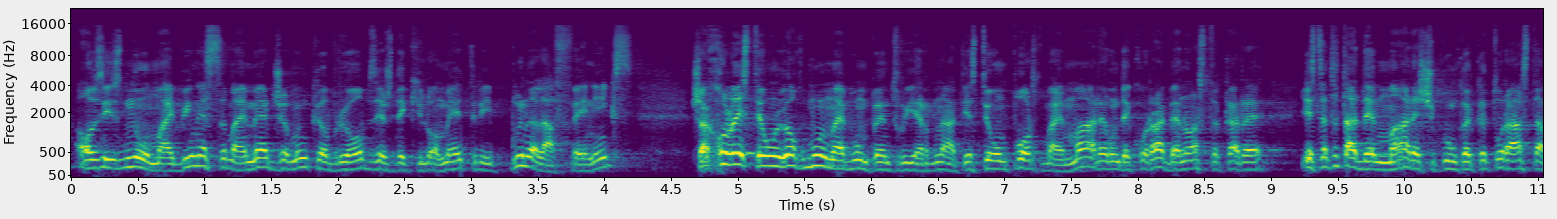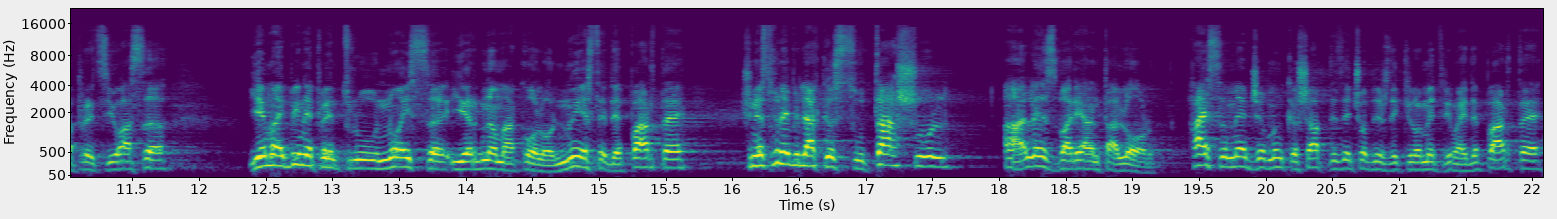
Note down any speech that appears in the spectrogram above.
au zis nu, mai bine să mai mergem încă vreo 80 de kilometri până la Phoenix și acolo este un loc mult mai bun pentru iernat. Este un port mai mare, unde corabia noastră, care este atât de mare și cu încărcătura asta prețioasă, e mai bine pentru noi să iernăm acolo. Nu este departe și ne spune Biblia că sutașul a ales varianta lor. Hai să mergem încă 70-80 de kilometri mai departe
